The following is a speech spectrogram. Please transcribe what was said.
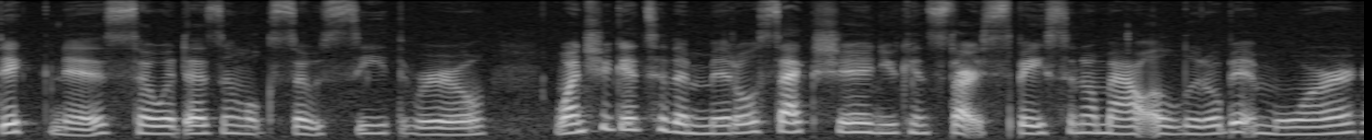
thickness so it doesn't look so see-through. Once you get to the middle section, you can start spacing them out a little bit more.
